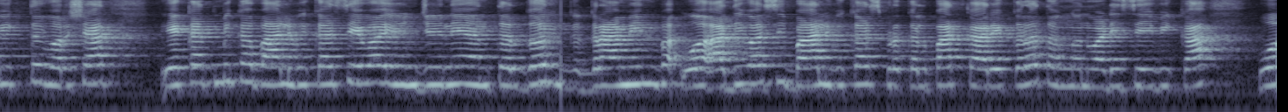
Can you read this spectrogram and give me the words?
वित्त वर्षात एकात्मिका बाल विकास सेवा योजनेअंतर्गत ग्रामीण व आदिवासी बाल विकास प्रकल्पात कार्य करत अंगणवाडी सेविका व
